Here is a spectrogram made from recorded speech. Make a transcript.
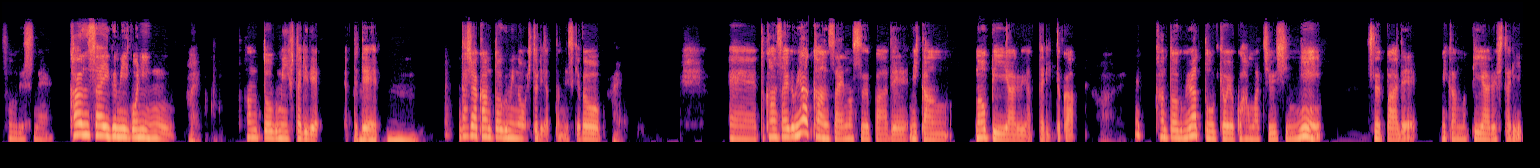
そうですね。関西組5人、はい。関東組2人でやってて、うん。私は関東組の1人だったんですけど、はい。えーっと、関西組は関西のスーパーでみかんの PR やったりとか、はい。で関東組は東京、横浜中心にスーパーでみかんの PR したり、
